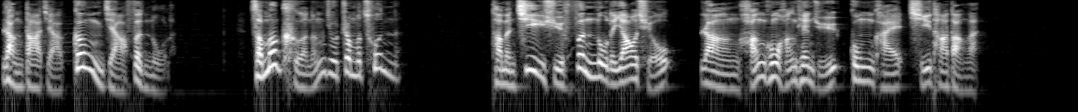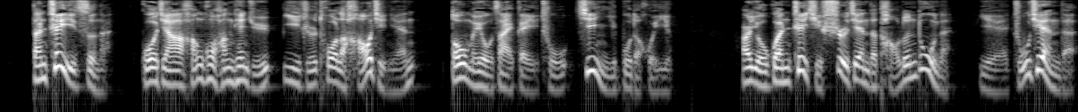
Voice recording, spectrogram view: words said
让大家更加愤怒了。怎么可能就这么寸呢？他们继续愤怒的要求让航空航天局公开其他档案。但这一次呢，国家航空航天局一直拖了好几年都没有再给出进一步的回应，而有关这起事件的讨论度呢，也逐渐的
